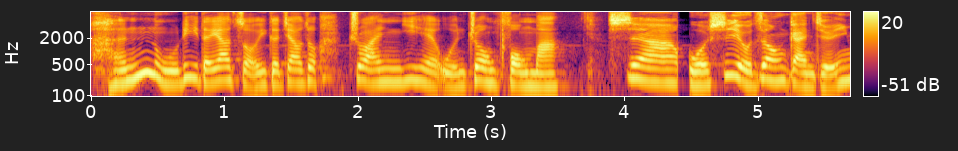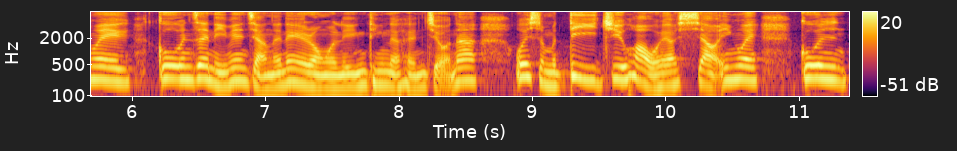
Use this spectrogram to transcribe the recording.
很努力的要走一个叫做专业稳重风吗？是啊，我是有这种感觉，因为顾问在里面讲的内容我聆听了很久。那为什么第一句话我要笑？因为顾问，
